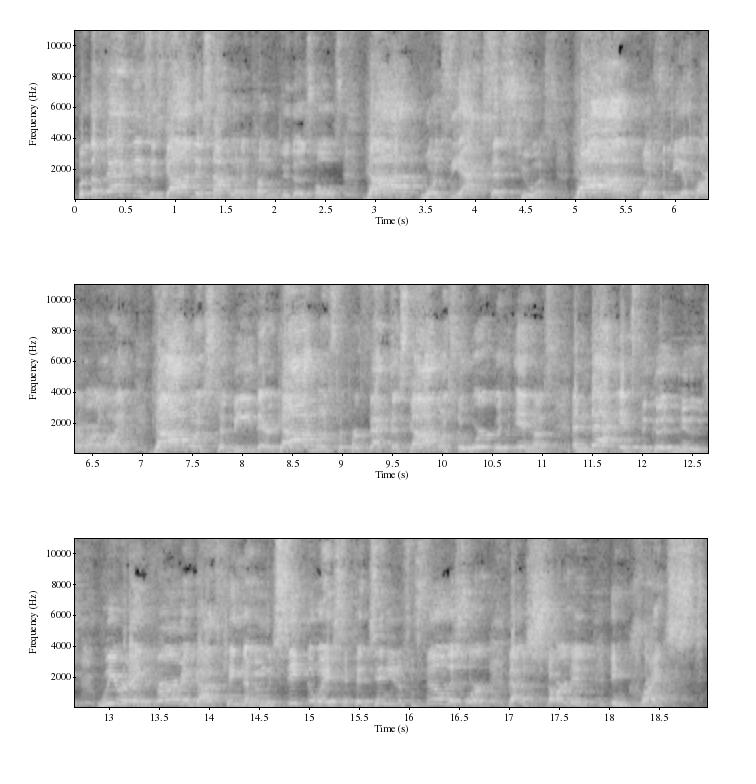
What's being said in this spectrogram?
But the fact is is God does not want to come through those holes. God wants the access to us. God wants to be a part of our life. God wants to be there. God wants to perfect us. God wants to work within us. And that is the good news. We remain firm in God's kingdom and we seek the ways to continue to fulfill this work that was started in Christ.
